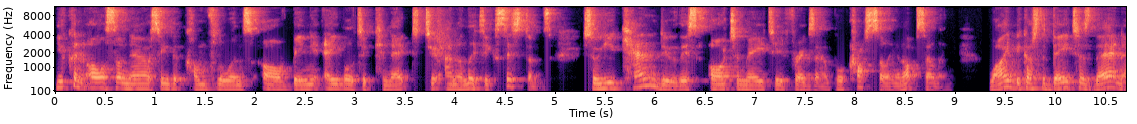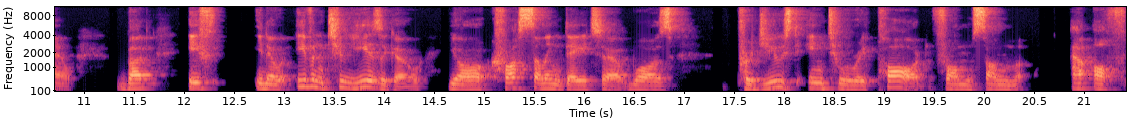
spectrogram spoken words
you can also now see the confluence of being able to connect to analytic systems. So you can do this automated, for example, cross selling and upselling. Why? Because the data's there now. But if you know, even two years ago, your cross selling data was produced into a report from some uh, off,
